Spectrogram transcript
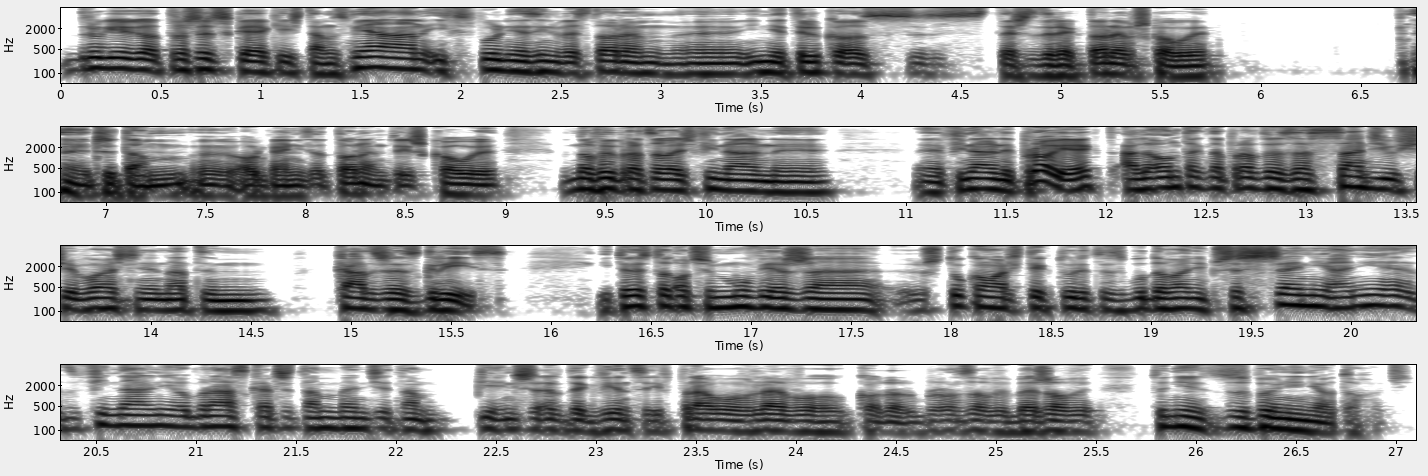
drugiego troszeczkę jakichś tam zmian i wspólnie z inwestorem y, i nie tylko z, z, też z dyrektorem szkoły, y, czy tam y, organizatorem tej szkoły, no wypracować finalny, finalny projekt, ale on tak naprawdę zasadził się właśnie na tym kadrze z Gris. I to jest to, o czym mówię, że sztuką architektury to jest budowanie przestrzeni, a nie finalnie obrazka, czy tam będzie tam pięć szerdek więcej w prawo, w lewo, kolor brązowy, beżowy. To nie, zupełnie nie o to chodzi.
